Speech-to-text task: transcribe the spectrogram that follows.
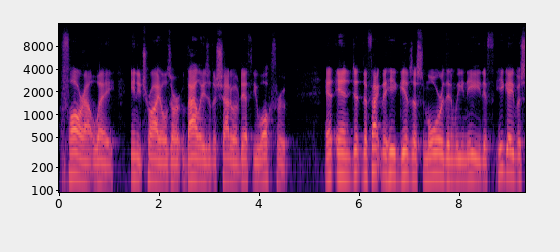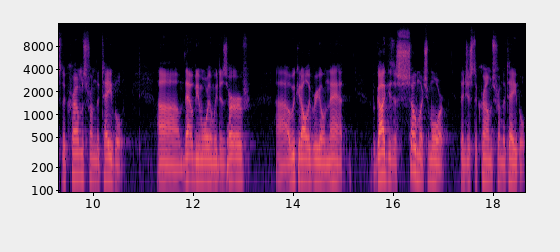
far outweigh any trials or valleys of the shadow of death you walk through. And, and the fact that He gives us more than we need, if He gave us the crumbs from the table, um, that would be more than we deserve. Uh, we could all agree on that. But God gives us so much more than just the crumbs from the table.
